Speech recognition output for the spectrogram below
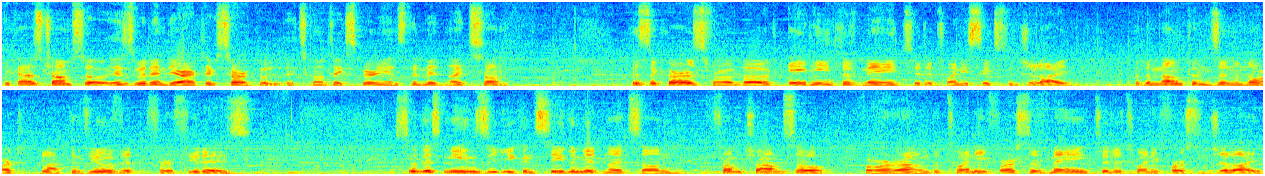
Because Tromsø is within the Arctic Circle, it's going to experience the midnight sun. This occurs from about 18th of May to the 26th of July, but the mountains in the north block the view of it for a few days. So this means that you can see the midnight sun from Tromsø from around the 21st of May to the 21st of July,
